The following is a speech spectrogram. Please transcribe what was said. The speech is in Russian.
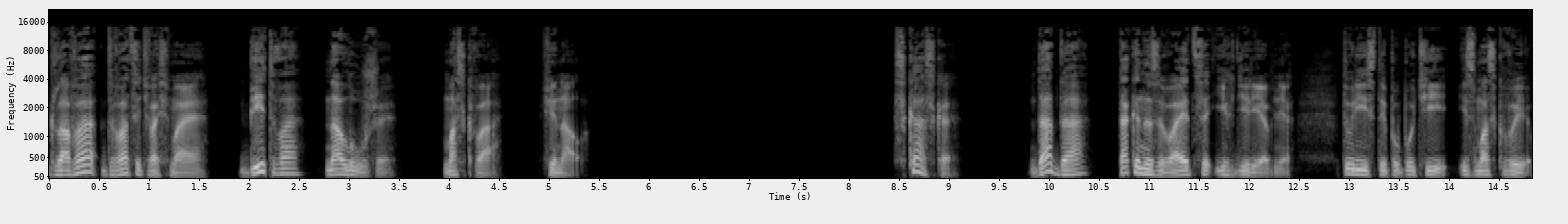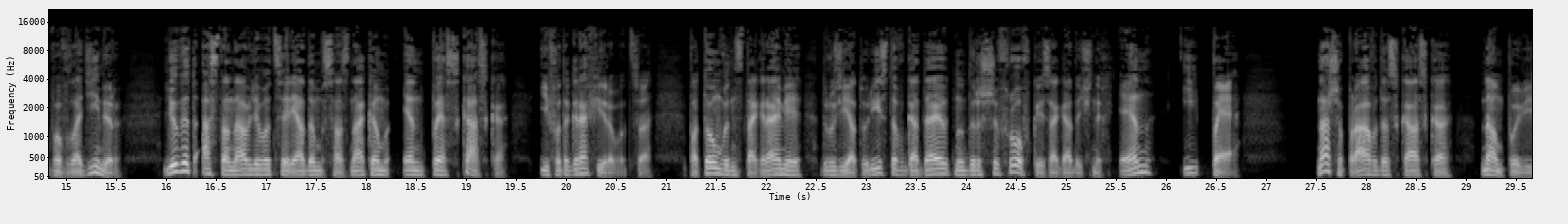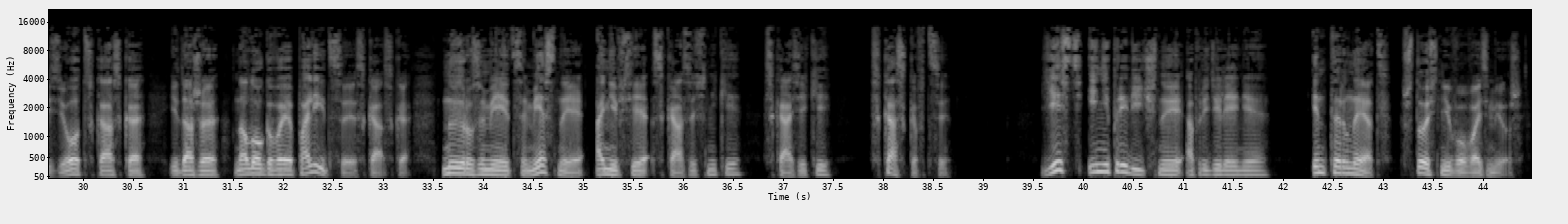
Глава 28. Битва на луже. Москва. Финал. Сказка. Да-да, так и называется их деревня. Туристы по пути из Москвы во Владимир любят останавливаться рядом со знаком «НП Сказка» и фотографироваться. Потом в Инстаграме друзья туристов гадают над расшифровкой загадочных «Н» и «П». Наша правда сказка, нам повезет сказка, и даже налоговая полиция сказка. Ну и, разумеется, местные, они все сказочники, сказики, сказковцы. Есть и неприличные определения. Интернет, что с него возьмешь?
